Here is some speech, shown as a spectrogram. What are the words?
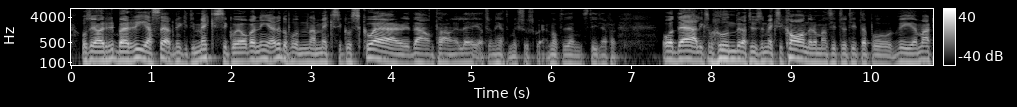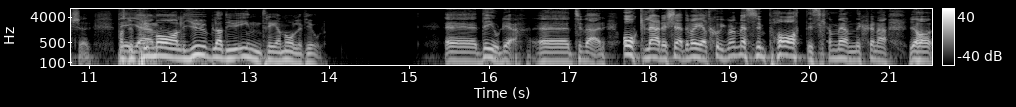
och så jag började resa helt mycket till Mexiko, jag var nere då på den här Mexico Square i downtown LA, jag tror den heter Mexico Square, något i den stilen i alla fall. Och det är liksom hundratusen mexikaner om man sitter och tittar på VM-matcher. Fast du jävla... primaljublade ju in 3-0 i fjol. Eh, det gjorde jag, eh, tyvärr. Och lärde känna, det var helt sjukt, det var de mest sympatiska människorna jag har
